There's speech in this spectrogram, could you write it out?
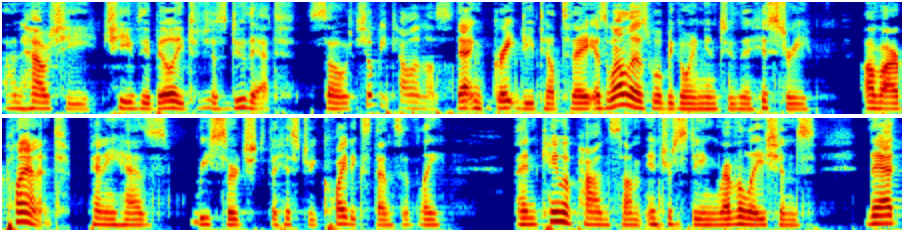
on how she achieved the ability to just do that. So she'll be telling us that in great detail today, as well as we'll be going into the history of our planet. Penny has researched the history quite extensively and came upon some interesting revelations that,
